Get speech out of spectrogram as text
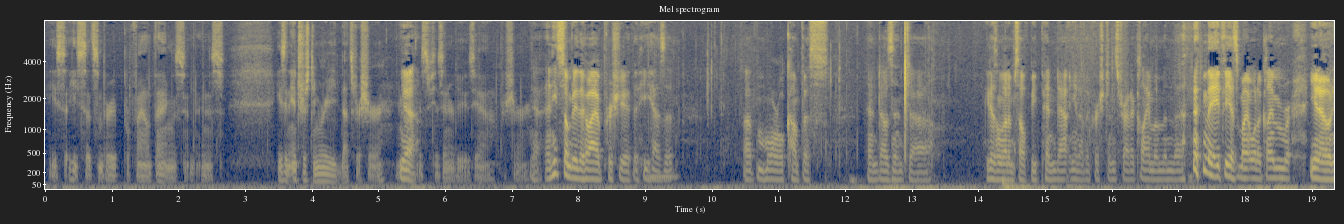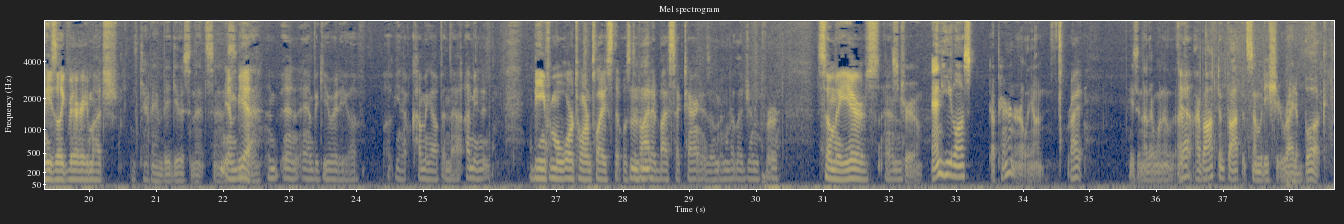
he's he said some very profound things, and, and is, he's an interesting read. That's for sure. You know, Yeah. his, his interviews, yeah, for sure. Yeah, and he's somebody that who I appreciate that he has a a moral compass and doesn't uh, he doesn't let himself be pinned down. You know, the Christians try to claim him, and the, the atheists might want to claim him. Or, you know, and he's like very much Kind of ambiguous in that sense. um, yeah, an, an ambiguity of, of you know coming up in that. I mean, being from a war torn place that was Mm-hmm. divided by sectarianism and religion for so many years, and it's true. And he lost a parent early on. right, He's another one of. Yeah. I've, I've often thought that somebody should write a book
